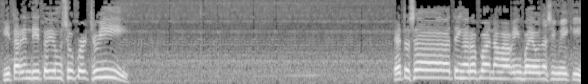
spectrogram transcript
kita rin dito yung super tree. Ito sa ating harapan ng aking bayaw na si Mickey.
